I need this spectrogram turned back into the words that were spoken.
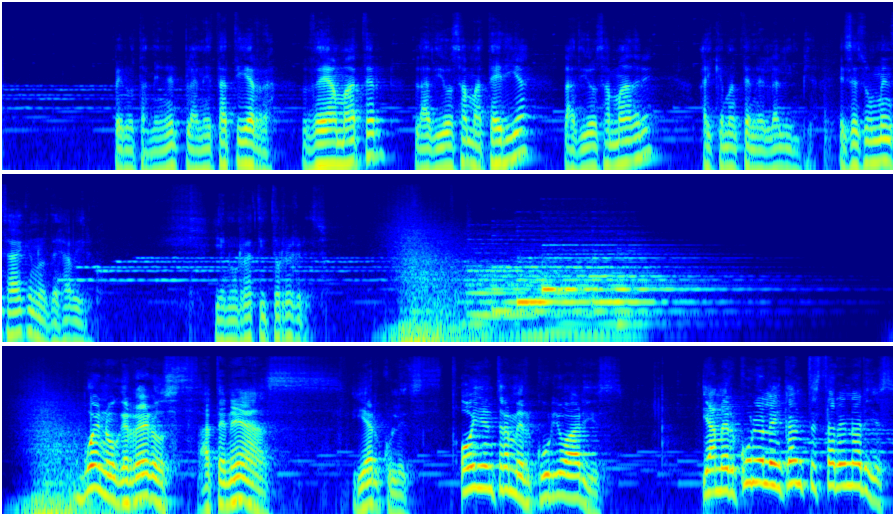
pero también el planeta Tierra, Dea Mater, la diosa materia, la diosa madre, hay que mantenerla limpia. Ese es un mensaje que nos deja Virgo. Y en un ratito regreso. Bueno, guerreros, Ateneas y Hércules, hoy entra Mercurio Aries. Y a Mercurio le encanta estar en Aries.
